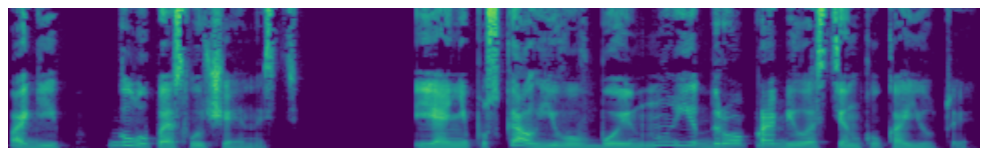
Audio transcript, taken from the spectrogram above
Погиб. Глупая случайность. Я не пускал его в бой, но ядро пробило стенку каюты.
